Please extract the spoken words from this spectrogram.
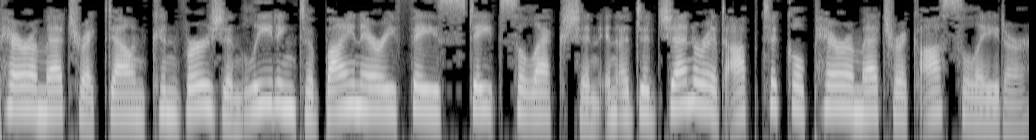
parametric down conversion leading to binary phase state selection in a degenerate optical parametric oscillator.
